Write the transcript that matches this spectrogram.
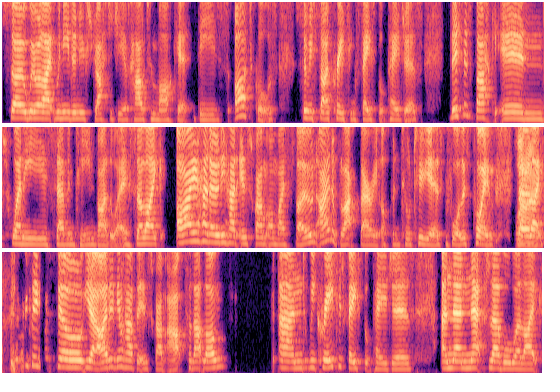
So we were like, we need a new strategy of how to market these articles. So we started creating Facebook pages. This is back in 2017, by the way. So, like, I had only had Instagram on my phone. I had a Blackberry up until two years before this point. So, wow. like, everything was still, yeah, I didn't even have the Instagram app for that long. And we created Facebook pages. And then, next level, we're like,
